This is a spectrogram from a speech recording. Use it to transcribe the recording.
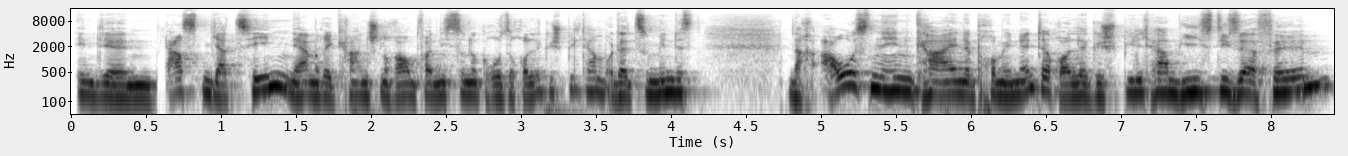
in den ersten Jahrzehnten der amerikanischen Raumfahrt nicht so eine große Rolle gespielt haben oder zumindest nach außen hin keine prominente Rolle gespielt haben, hieß dieser Film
